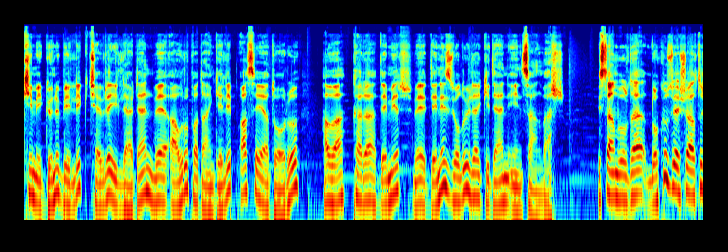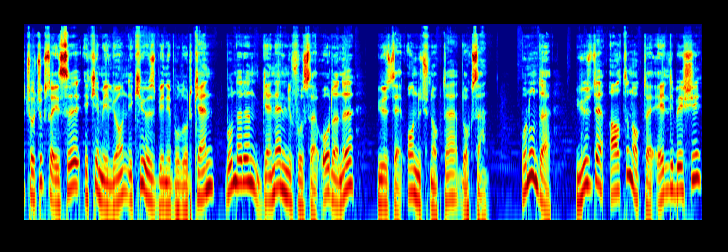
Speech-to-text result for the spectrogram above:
kimi günübirlik çevre illerden ve Avrupa'dan gelip Asya'ya doğru hava, kara, demir ve deniz yoluyla giden insan var. İstanbul'da 9 yaş altı çocuk sayısı 2 milyon 200 bini bulurken bunların genel nüfusa oranı %13.90. Bunun da %6.55'i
